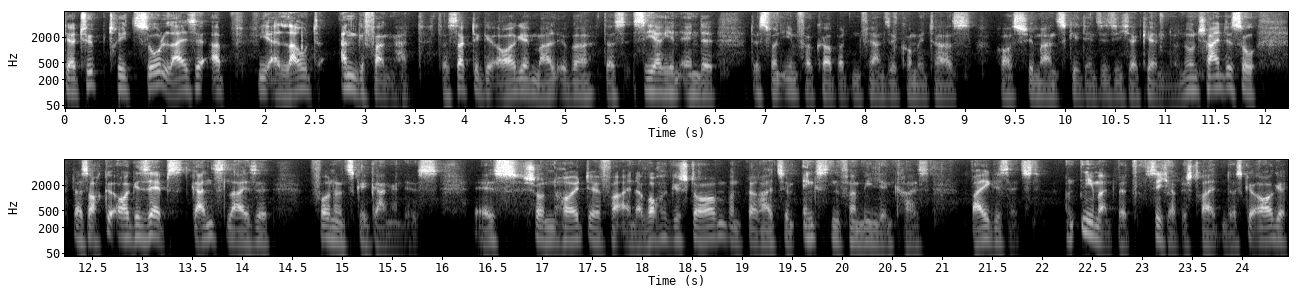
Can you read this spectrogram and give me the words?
Der Typ tritt so leise ab, wie er laut angefangen hat. Das sagte George mal über das Serienende des von ihm verkörperten Fernsehkommentars Horst Schimanski, den Sie sicher kennen. Und nun scheint es so, dass auch George selbst ganz leise von uns gegangen ist. Er ist schon heute vor einer Woche gestorben und bereits im engsten Familienkreis beigesetzt. Und niemand wird sicher bestreiten, dass George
